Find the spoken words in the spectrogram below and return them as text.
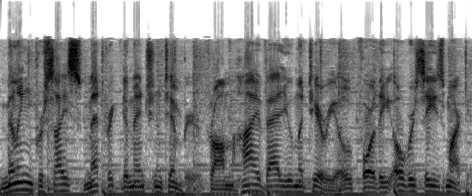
milling precise metric dimension timber from high value material for the overseas market.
